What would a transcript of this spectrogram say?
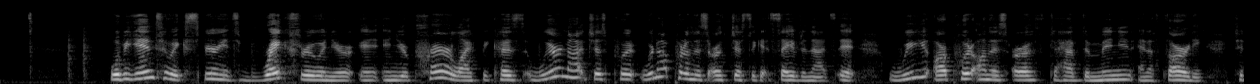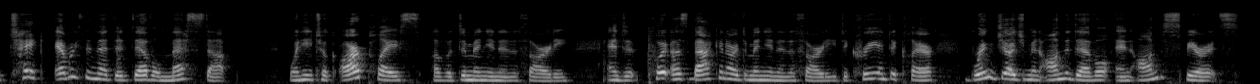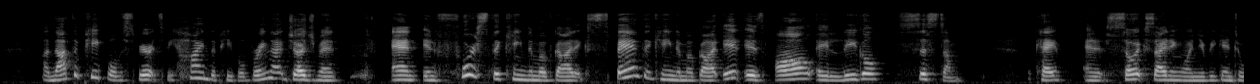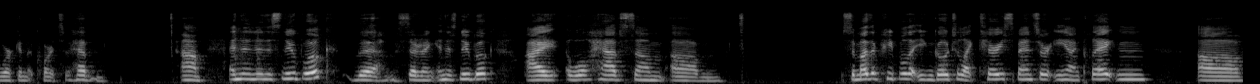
will begin to experience breakthrough in your in, in, your prayer life because we're not just put we're not put on this earth just to get saved and that's it. We are put on this earth to have dominion and authority, to take everything that the devil messed up when he took our place of a dominion and authority and to put us back in our dominion and authority, decree and declare, bring judgment on the devil and on the spirits, not the people, the spirits behind the people. Bring that judgment and enforce the kingdom of God, expand the kingdom of God. It is all a legal system, okay? And it's so exciting when you begin to work in the courts of heaven. Um, and then in this new book, the stuttering in this new book, I will have some um, some other people that you can go to, like Terry Spencer, Ian Clayton, uh,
